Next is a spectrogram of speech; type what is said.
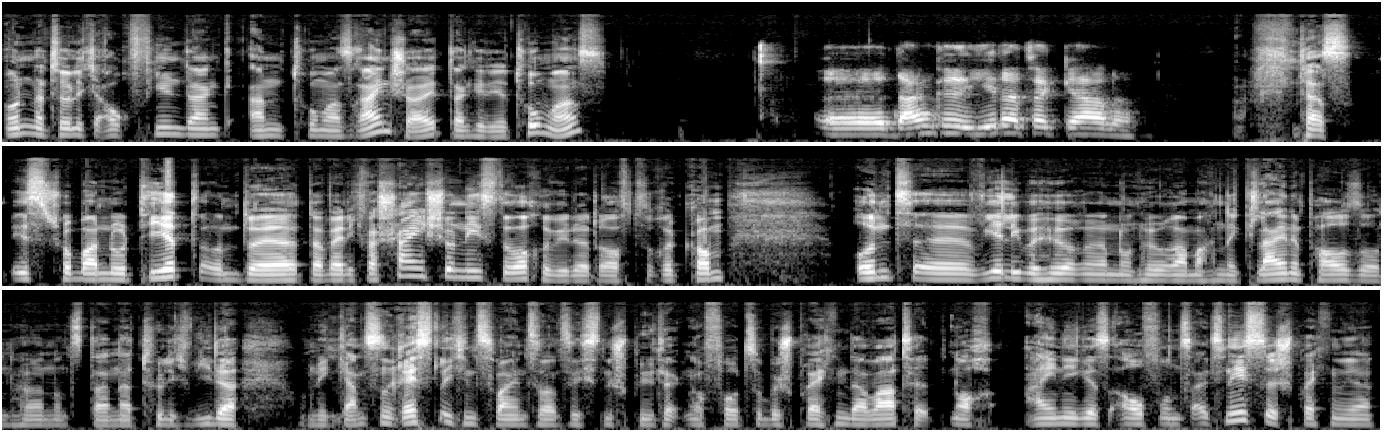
Und natürlich auch vielen Dank an Thomas Reinscheid. Danke dir, Thomas. Äh, danke, jederzeit gerne. Das ist schon mal notiert und äh, da werde ich wahrscheinlich schon nächste Woche wieder drauf zurückkommen. Und äh, wir, liebe Hörerinnen und Hörer, machen eine kleine Pause und hören uns dann natürlich wieder, um den ganzen restlichen 22. Spieltag noch vorzubesprechen. Da wartet noch einiges auf uns. Als nächstes sprechen wir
